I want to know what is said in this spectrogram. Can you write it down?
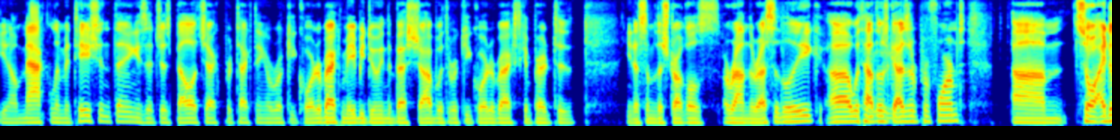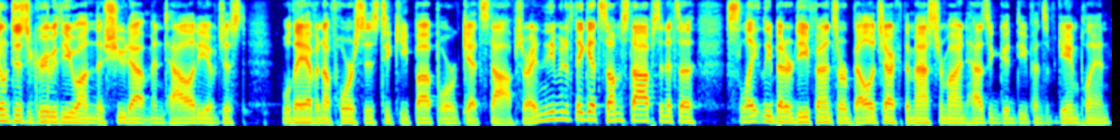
you know, Mac limitation thing. Is it just Belichick protecting a rookie quarterback, maybe doing the best job with rookie quarterbacks compared to, you know, some of the struggles around the rest of the league uh, with how those guys are performed. Um, so I don't disagree with you on the shootout mentality of just will they have enough horses to keep up or get stops, right? And even if they get some stops and it's a slightly better defense or Belichick, the mastermind, has a good defensive game plan,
